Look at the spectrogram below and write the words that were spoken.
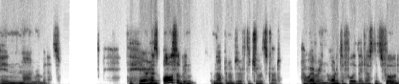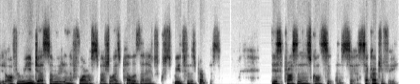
in non-ruminants. The hare has also been not been observed to chew its cud. However, in order to fully digest its food, it often re-ingests some of it in the form of specialized pellets that it excretes for this purpose. This process is called cecotrophy,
